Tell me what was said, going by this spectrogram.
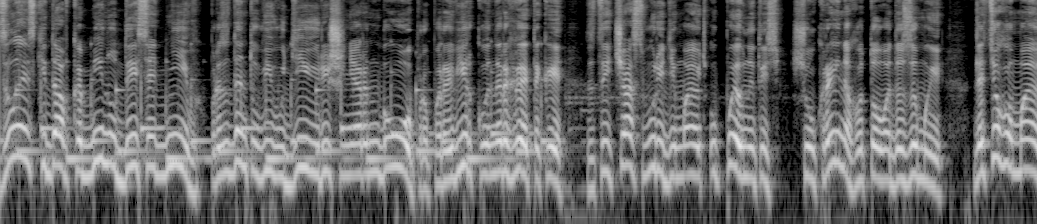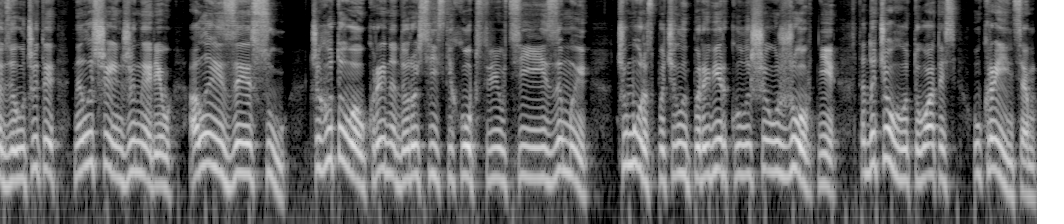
Зеленський дав Кабміну 10 днів. Президент увів у дію рішення РНБО про перевірку енергетики. За цей час в уряді мають упевнитись, що Україна готова до зими. Для цього мають залучити не лише інженерів, але й ЗСУ. Чи готова Україна до російських обстрілів цієї зими? Чому розпочали перевірку лише у жовтні? Та до чого готуватись українцям?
